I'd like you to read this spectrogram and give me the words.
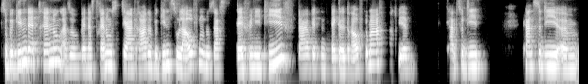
zu Beginn der Trennung, also wenn das Trennungsjahr gerade beginnt zu laufen und du sagst definitiv, da wird ein Deckel drauf gemacht, wir, kannst du die, kannst du die ähm,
